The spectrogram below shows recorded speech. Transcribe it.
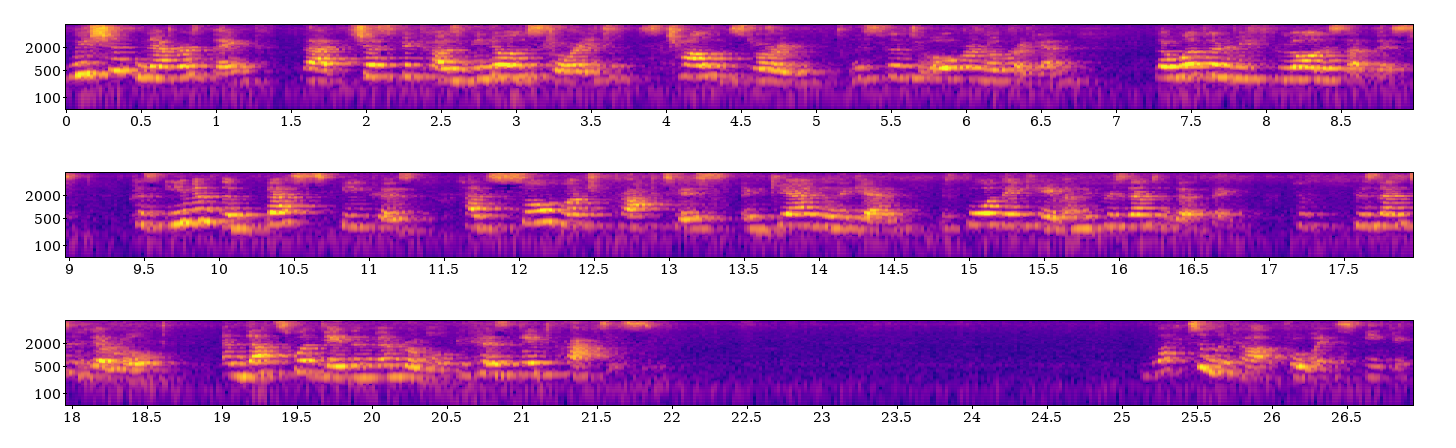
We should never think that just because we know the story, it's a childhood story we listen to over and over again, that weren't going to be flawless at this. Because even the best speakers had so much practice again and again before they came and they presented their thing, presented their role. And that's what made them memorable, because they practiced. What to look out for when speaking.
